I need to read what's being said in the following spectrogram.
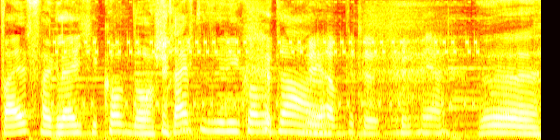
Ballvergleiche kommen noch? Schreibt es in die Kommentare. Ja, bitte, mehr. Äh,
